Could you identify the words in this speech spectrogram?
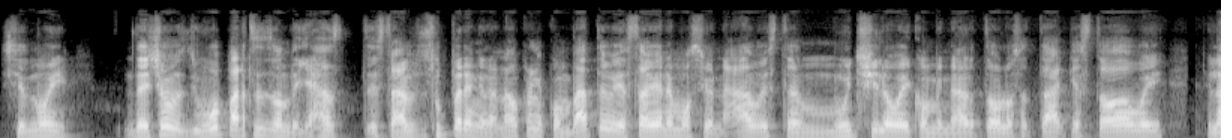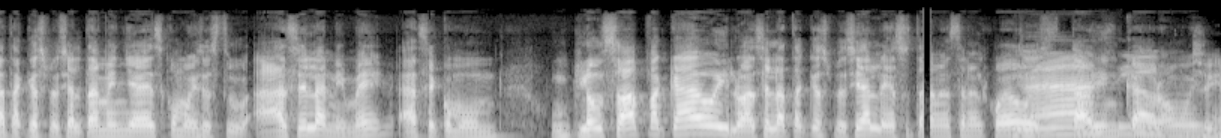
Sí, es muy. De hecho, hubo partes donde ya estaba súper engranado con el combate, güey. Ya estaba bien emocionado, güey. Está muy chilo, güey, combinar todos los ataques, todo, güey. El ataque especial también ya es como dices tú, hace el anime, hace como un, un close-up acá, güey, y lo hace el ataque especial. Eso también está en el juego, está Ah, bien sí. cabrón, güey. Sí,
